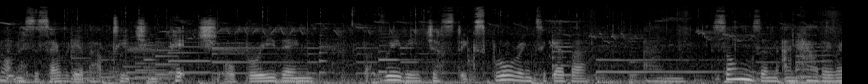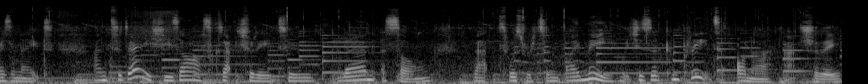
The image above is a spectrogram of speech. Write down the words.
Not necessarily about teaching pitch or breathing, but really just exploring together um, songs and, and how they resonate. And today she's asked actually to learn a song that was written by me, which is a complete honour actually.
